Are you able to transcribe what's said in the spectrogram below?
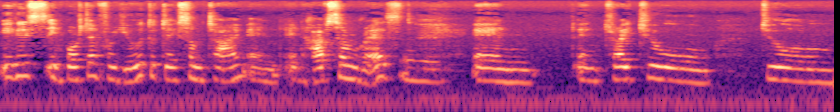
it is important for you to take some time and, and have some rest Mhm. and and try to to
